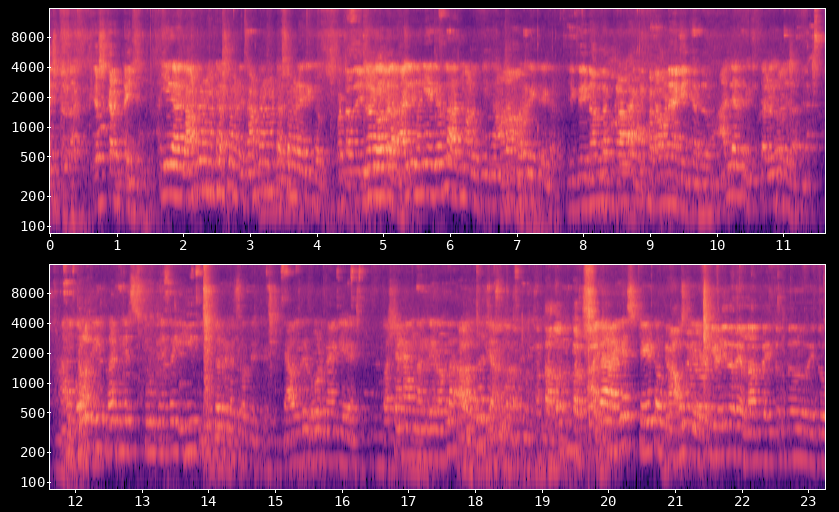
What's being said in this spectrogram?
ಎಷ್ಟು ಎಷ್ಟು ಕರೆಕ್ಟ್ ಐತಿ ಈಗ ಮಟ್ಟ ಅಷ್ಟ ಮಾಡಿ ಮಟ್ಟ ಅಷ್ಟ ಮಾಡಿ ಈಗ. ಬಟ್ ಅದು ಈಗ ಅಲ್ಲಿ ಮನಿ ಆಗಿರಲ್ಲ ಅದ್ ಮಾಡ್ಬೇಕು. ಈಗ ಹೊರಗೈತ್ರಿ ಈಗ. ಈಗ ಇನ್ನೊಂದ ಪ್ಲಾಟ್ ಹಾಕಿ ಬಡಾವಣೆ ಆಗೈತೆ ಅದು. ಅಲ್ಲಿ ಅಲ್ರಿ ಈ ಫ್ಲಡ್ ನೀರ್ ಸ್ಕೂಲ್ದಿಂದ ಈ ಈ ಯಾವ್ದ್ರಿ ರೋಡ್ ಮ್ಯಾಗೆ ಬಸ್ ಸ್ಟ್ಯಾಂಡ್ ಒಂದ್ ಅಂಗಡಿ ಇರೋಲ್ಲ ಜಾಸ್ತಿ ಬರ್ತೈತಿ. ಸ್ಟೇಟ್ ಗ್ರಾಮ ಸಭೆಯೊಳಗೆ ಹೇಳಿದಾರೆ ಎಲ್ಲಾ ರೈತರದ್ದು ಇದು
